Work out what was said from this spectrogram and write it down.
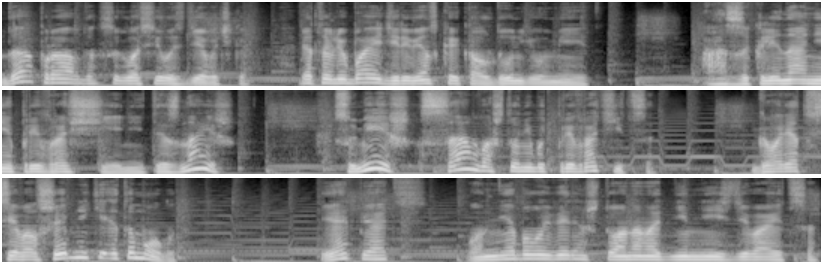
Да, правда, согласилась девочка, это любая деревенская колдунья умеет. А заклинание превращений ты знаешь? Сумеешь сам во что-нибудь превратиться? Говорят, все волшебники это могут. И опять он не был уверен, что она над ним не издевается,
